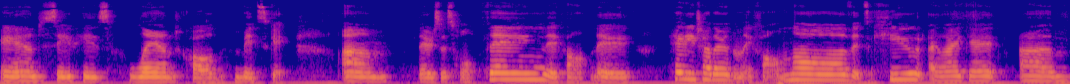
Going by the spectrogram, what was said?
and save his land called Midscape. Um, there's this whole thing. They fall, they hate each other, then they fall in love. It's cute. I like it. Um,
